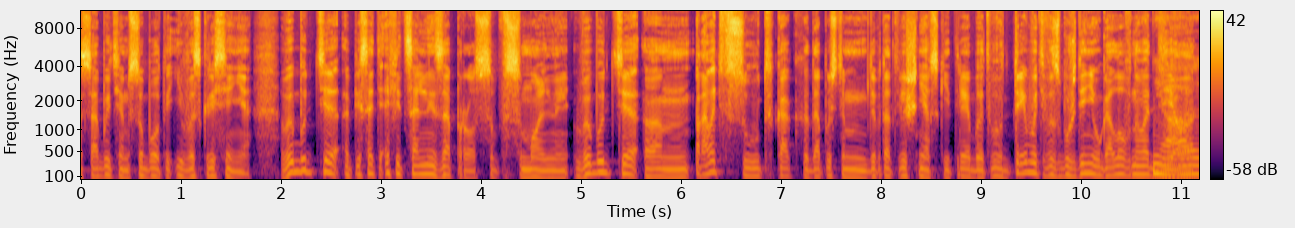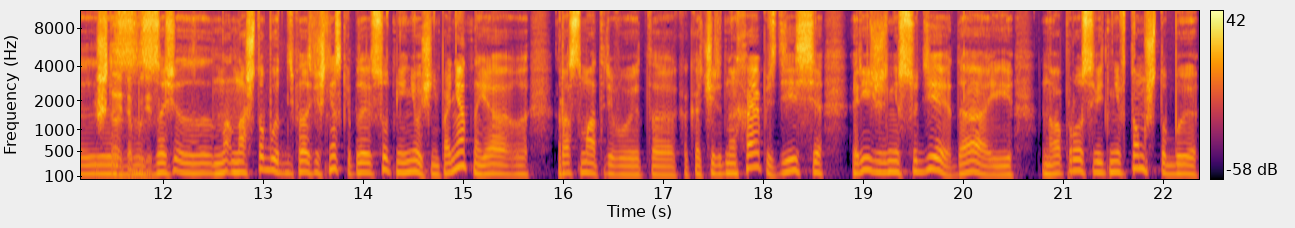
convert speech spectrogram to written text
событиям субботы и воскресенья? Вы будете писать официальный запрос в Смольный, вы будете эм, подавать в суд, как, допустим, депутат Вишневский требует, требовать возбуждения уголовного не, дела. А, что это будет? За, на, на что будет депутат Вишневский подавать в суд, мне не очень понятно. Я э, рассматриваю это как очередной хайп. Здесь речь же не в суде, да, и на вопрос ведь не в том, чтобы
